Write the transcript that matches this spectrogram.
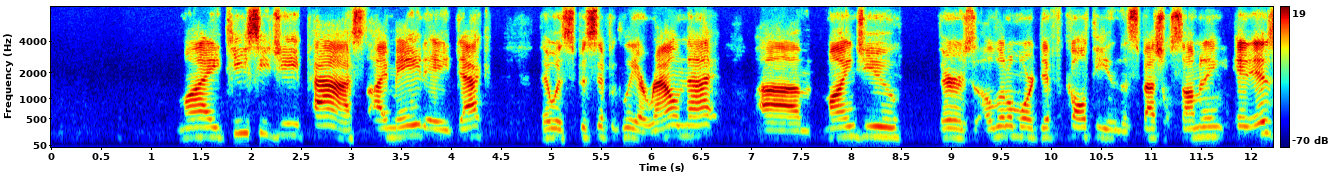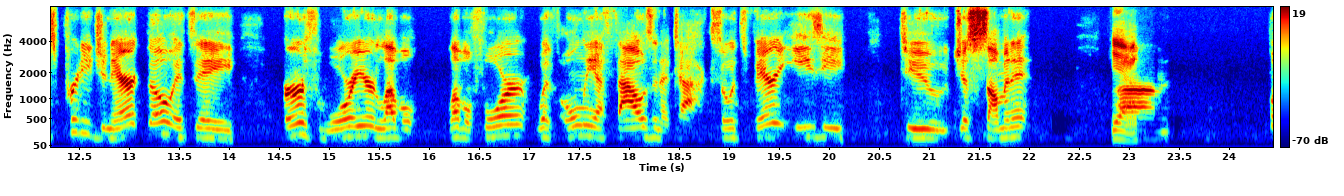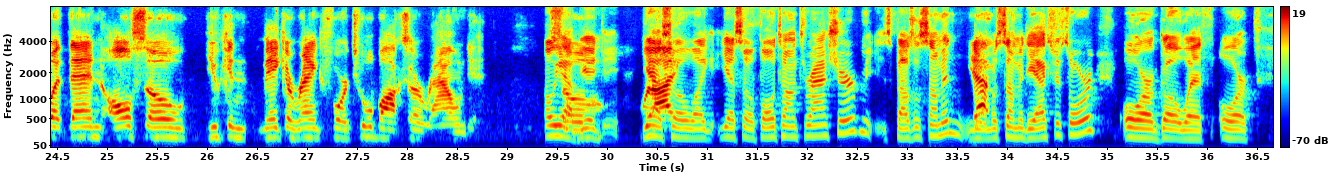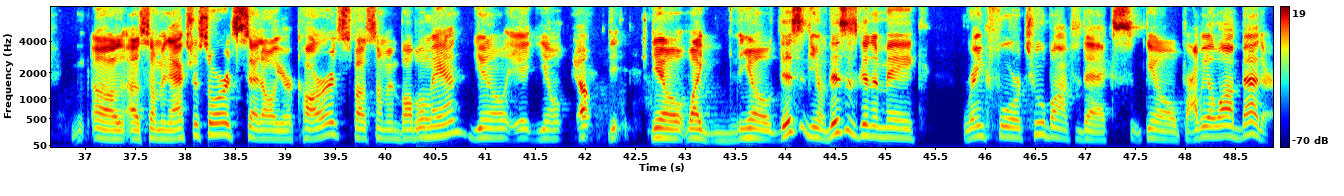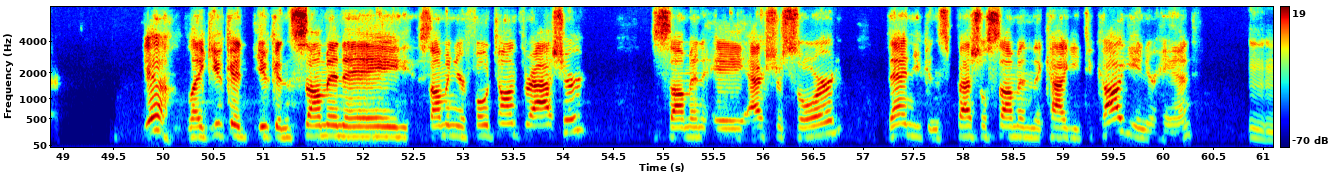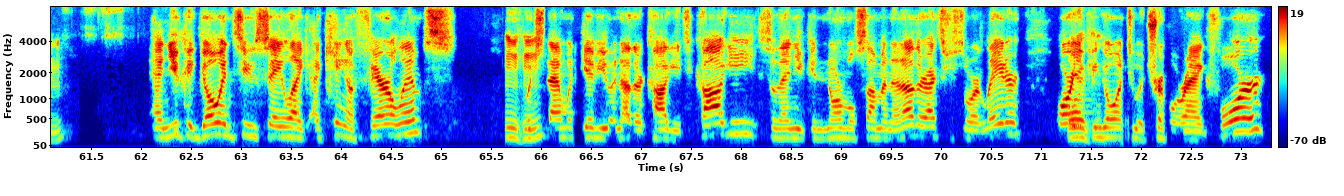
my TCG past, I made a deck that was specifically around that. Um, mind you, there's a little more difficulty in the special summoning. It is pretty generic though. It's a Earth Warrior level level four with only a thousand attack, so it's very easy to just summon it yeah. Um, but then also you can make a rank four toolbox around it. Oh yeah, So, yeah, yeah. I- so like yeah, so photon thrasher, special summon, Yeah. normal summon the extra sword, or go with or uh, uh summon extra sword, set all your cards, special summon Bubble Man. You know, it, you know, Yep. you know, like you know, this is you know, this is gonna make rank four toolbox decks, you know, probably a lot better. Yeah, like you could you can summon a summon your photon thrasher, summon a extra sword, then you can special summon the Kagetokage in your hand, Mm-hmm. and you could go into say like a King of Feral Imps, Mm-hmm. which then would give you another Kagetokage. So then you can normal summon another extra sword later, or, you can go into a triple rank four,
